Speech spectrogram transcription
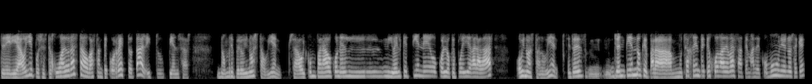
te diría, oye, pues este jugador ha estado bastante correcto, tal, y tú piensas, no hombre, pero hoy no ha estado bien. O sea, hoy comparado con el nivel que tiene o con lo que puede llegar a dar, hoy no ha estado bien. Entonces, mm, yo entiendo que para mucha gente que juega además a temas de comunio y no sé qué,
